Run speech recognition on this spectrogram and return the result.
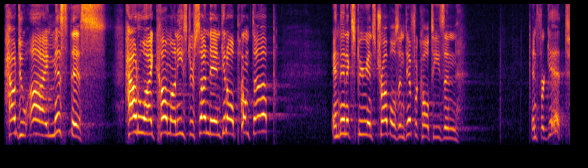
How do I miss this? How do I come on Easter Sunday and get all pumped up and then experience troubles and difficulties and and forget.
